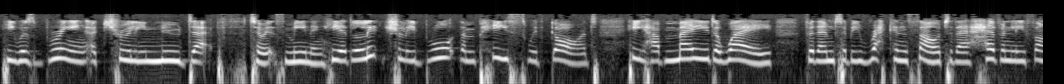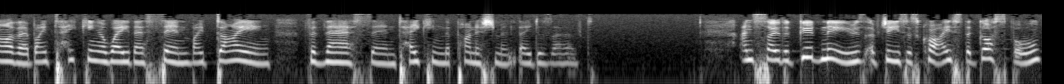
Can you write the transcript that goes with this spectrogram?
he was bringing a truly new depth to its meaning. He had literally brought them peace with God. He had made a way for them to be reconciled to their heavenly Father by taking away their sin, by dying for their sin, taking the punishment they deserved. And so the good news of Jesus Christ, the gospel,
